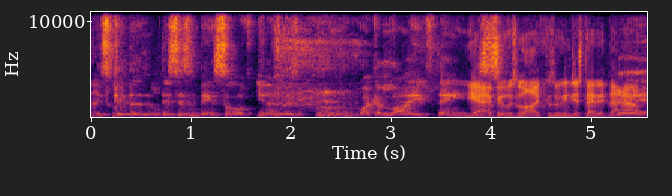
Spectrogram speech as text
It's good cool. that this isn't being sort of you know like a live thing. Yeah, if it was live, because we can just edit that Yeah, out. yeah,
